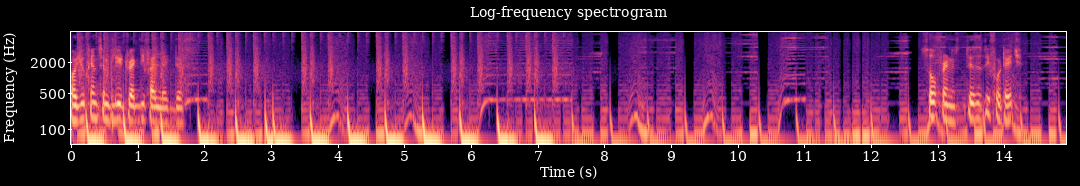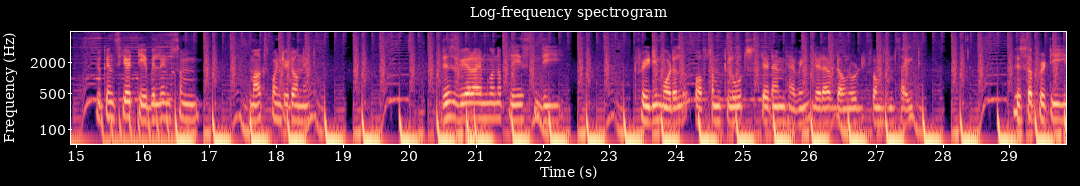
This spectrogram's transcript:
or you can simply drag the file like this. So friends, this is the footage. You can see a table and some marks pointed on it. This is where I'm gonna place the 3D model of some clothes that I'm having that I've downloaded from some site. This is a pretty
